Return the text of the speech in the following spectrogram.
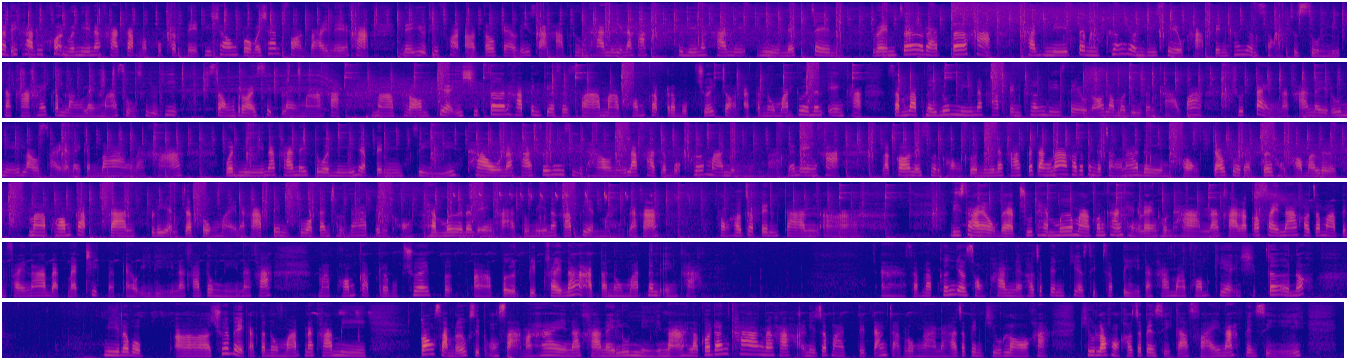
วัสดีค่ะทุกคนวันนี้นะคะ กลับมาพบกับเนทที่ช่องโปรโมชั่นฟอร์ดบายเนทค่ะ เนทอยู่ที่ Ford Auto Gallery สาขาปทุมธานีนะคะ วันนี้นะคะมี Next Gen Ranger Raptor ค่ะ คันนี้เป็นเครื่องยนต์ดีเซลค่ะ เป็นเครื่องยนต์ 2.0 ลิตรนะคะ ให้กำลังแรงม้าสูงสุดอยู่ที่ 210 แรงม้าค่ะ มาพร้อมเกียร์ e-shifter นะคะ เป็นเกียร์ไฟฟ้ามาพร้อมกับระบบช่วยจอดอัตโนมัติด้วยนั่นเองค่ะสำหรับในรุ่นนี้นะคะ เป็นเครื่องดีเซลเนาะ เรามาดูกันค่ะว่าชุดแต่งนะคะ ในรุ่นนี้เราใส่อะไรกันบ้างนะคะ วันนี้นะคะในตัวนี้เนี่ยเป็นสีเทานะคะ ซึ่งสีเทานี้ราคาจะบวกเพิ่มมา 10,000 บาทนั่นเองค่ะ แล้วก็ในส่วนของตัวนี้นะคะ กระจังหน้าเขาจะเป็นกระจังหน้าเดิมของเจ้าตัวแรปเตอร์ของเขามาเลย มาพร้อมกับการเปลี่ยนจะทรงใหม่นะคะ เป็นตัวกันชนหน้าเป็นของแฮมเมอร์นั่นเองค่ะ ตัวนี้นะคะ เปลี่ยนใหม่นะคะ ของเขาจะเป็นการ ดีไซน์ออกแบบชุดแฮมเมอร์มาค่อนข้างแข็งแรงทนทานนะคะ แล้วก็ไฟหน้าเขาจะมาเป็นไฟหน้าแบบแมทริกแบบ LED นะคะ ตรงนี้นะคะ มาพร้อมกับระบบช่วยเปิดอ่าเปิดปิดไฟหน้าอัตโนมัตินั่นเองค่ะสำหรับเครื่องยนต์ 2,000 เนี่ยเขาจะเป็นเกียร์ 10 สปีดนะคะ มาพร้อมเกียร์ e-shifter เนาะ มีระบบช่วยเบรกอัตโนมัตินะคะ มี กล้อง 360 องศามาให้นะคะ ในรุ่นนี้นะ แล้วก็ด้านข้างนะคะ อันนี้จะมาติดตั้งจากโรงงานนะคะ จะเป็นคิ้วล้อค่ะ คิ้วล้อของเขาจะเป็นสีกาไฟนะ เป็นสี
